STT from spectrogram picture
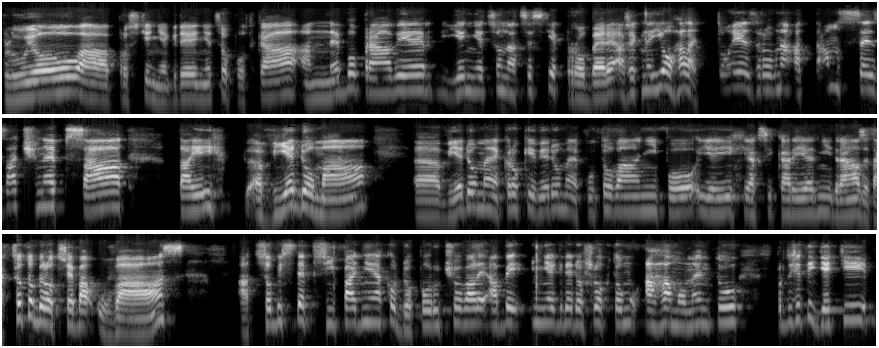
plujou a prostě někde něco potká, a nebo právě je něco na cestě probere a řekne, jo, hele, to je zrovna a tam se začne psát ta jejich vědomá, eh, vědomé kroky, vědomé putování po jejich jaksi kariérní dráze. Tak co to bylo třeba u vás a co byste případně jako doporučovali, aby někde došlo k tomu aha momentu, protože ty děti,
